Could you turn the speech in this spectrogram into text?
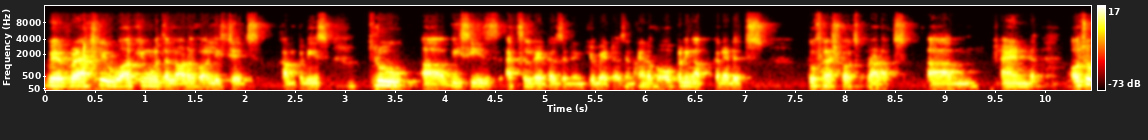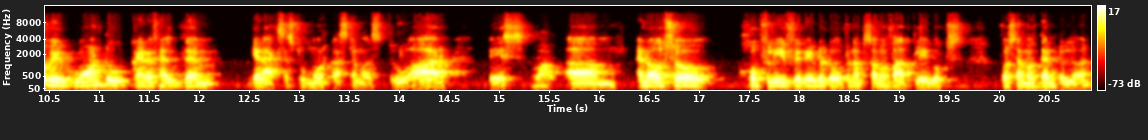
we're, we're actually working with a lot of early stage companies through uh, VCs, accelerators, and incubators, and kind of opening up credits to Freshworks products. Um, and also, we want to kind of help them get access to more customers through our base, Wow. um, and also hopefully, if we're able to open up some of our playbooks for some of them to learn,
